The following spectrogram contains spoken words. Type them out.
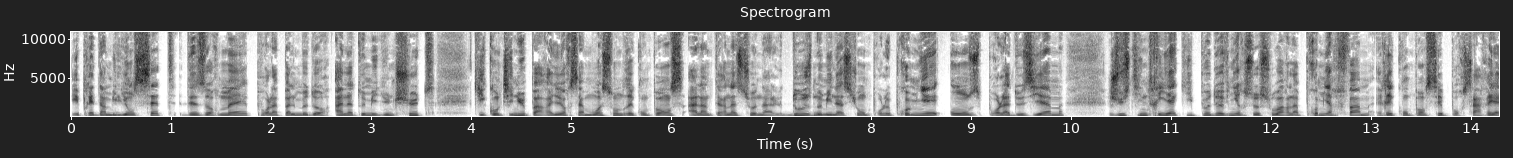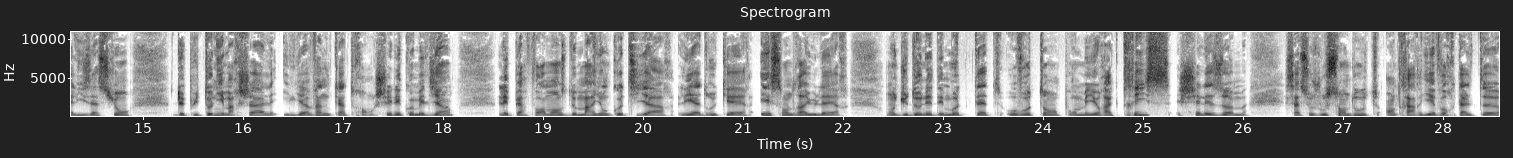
et près d'un million sept désormais pour la Palme d'Or Anatomie d'une chute qui continue par ailleurs sa moisson de récompenses à l'international. 12 nominations pour le premier, 11 pour la deuxième. Justine Triet qui peut devenir ce soir la première femme récompensée pour sa réalisation depuis Tony Marshall il y a 24 ans. Chez les comédiens, les performances de Marion Cotillard, Léa Drucker et Sandra Huller ont dû donner des mots de tête aux votants pour meilleure actrice. Chez les hommes, ça se joue sans doute entre Arié Vortalter,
